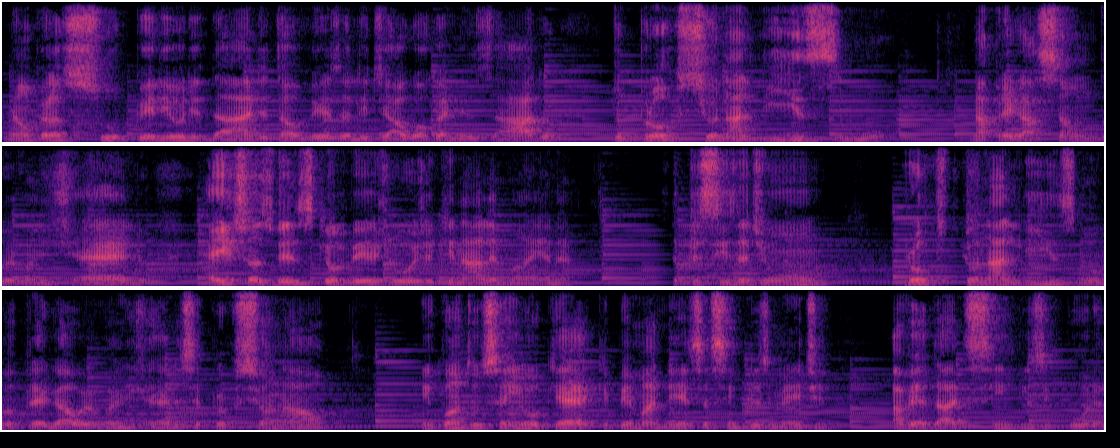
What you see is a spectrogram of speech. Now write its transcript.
não pela superioridade talvez ali de algo organizado, do profissionalismo na pregação do evangelho. É isso às vezes que eu vejo hoje aqui na Alemanha, né? Você precisa de um profissionalismo para pregar o evangelho, ser profissional, enquanto o Senhor quer que permaneça simplesmente a verdade simples e pura.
